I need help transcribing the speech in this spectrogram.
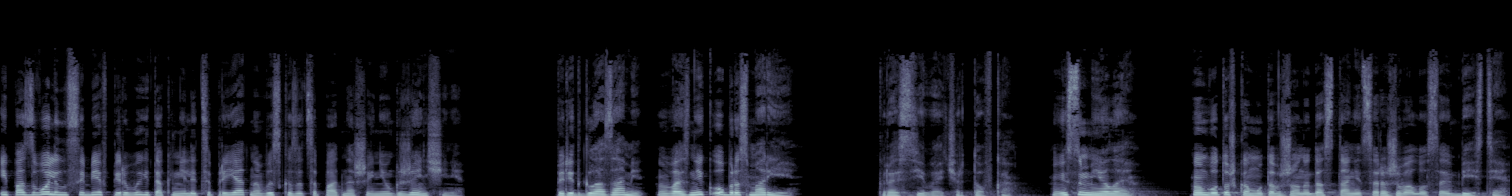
и позволил себе впервые так нелицеприятно высказаться по отношению к женщине. Перед глазами возник образ Марии. Красивая чертовка. И смелая. Вот уж кому-то в жены достанется рыжеволосая бестия.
